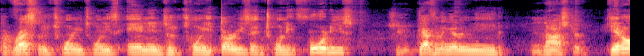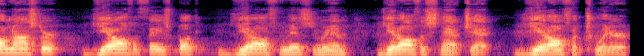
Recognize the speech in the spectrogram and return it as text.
the rest of the 2020s and into the 2030s and 2040s. So you're definitely going to need Nostr. Get on Nostr. Get off of Facebook. Get off of Instagram. Get off of Snapchat. Get off of Twitter.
